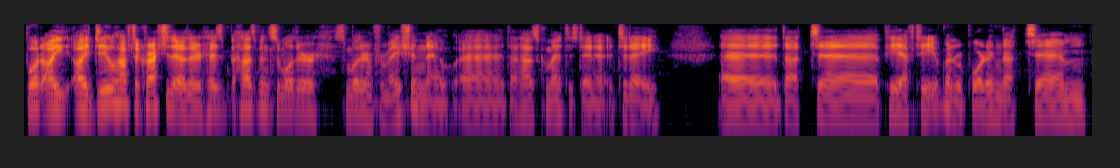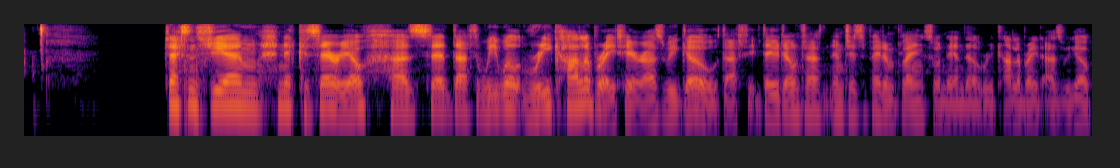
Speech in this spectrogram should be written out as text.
But I, I do have to correct you there. There has has been some other some other information now uh, that has come out this day today. Uh, that uh, PFT have been reporting that um, Texans GM Nick Caserio has said that we will recalibrate here as we go. That they don't anticipate him playing Sunday, and they'll recalibrate as we go.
